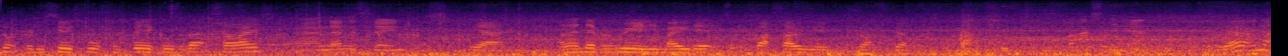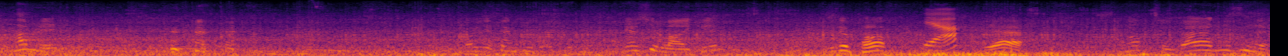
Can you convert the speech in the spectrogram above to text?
not really suitable for vehicles of that size. And then it's dangerous. Yeah. And they never really made it sort of bus only infrastructure. Fast again. Yeah. In a hurry. oh, you think? I guess you like it. It's a good pop. Yeah. Yeah. It's not too bad, isn't it?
